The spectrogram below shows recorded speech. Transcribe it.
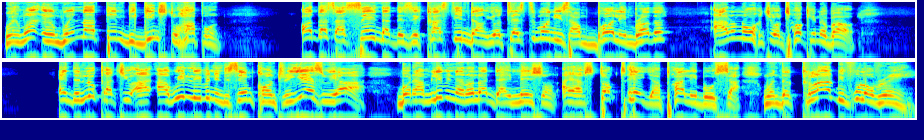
When, when, when that thing begins to happen, Others are saying that there's a casting down. Your testimony is I'm balling, brother. I don't know what you're talking about. And they look at you. Are, are, we living in the same country? Yes, we are. But I'm living in another dimension. I have stopped here, hey, palibosa. When the cloud be full of rain.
